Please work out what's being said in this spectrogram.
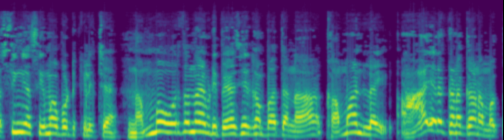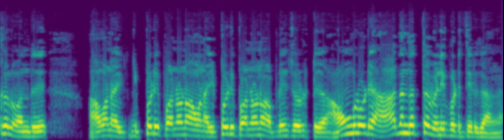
அசிங்க அசிங்கமா போட்டு கிழிச்சேன். நம்ம ஒருத்தன் தான் இப்படி பேசியிருக்கேன் பார்த்தோன்னா கமாண்ட்ல ஆயிரக்கணக்கான மக்கள் வந்து அவனை இப்படி பண்ணணும் அவனை இப்படி பண்ணணும் அப்படின்னு சொல்லிட்டு அவங்களுடைய ஆதங்கத்தை வெளிப்படுத்தியிருக்காங்க.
